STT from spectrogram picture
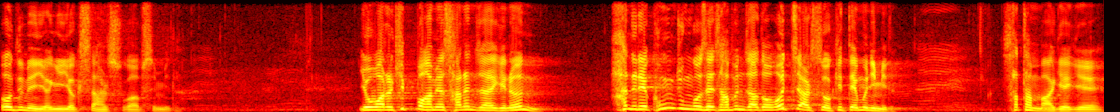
어둠의 영이 역사할 수가 없습니다. 여호와를 기뻐하며 사는 자에게는 하늘의 공중 곳에 잡은 자도 어찌할 수 없기 때문입니다. 사탄 마귀에게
